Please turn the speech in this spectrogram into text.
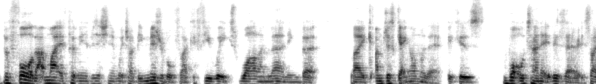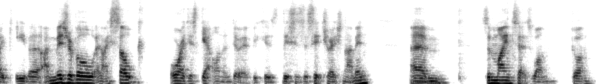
before that might have put me in a position in which i'd be miserable for like a few weeks while i'm learning but like i'm just getting on with it because what alternative is there? It's like either i'm miserable and i sulk or i just get on and do it because this is the situation i'm in. Um mm. so mindset's one. Go on.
